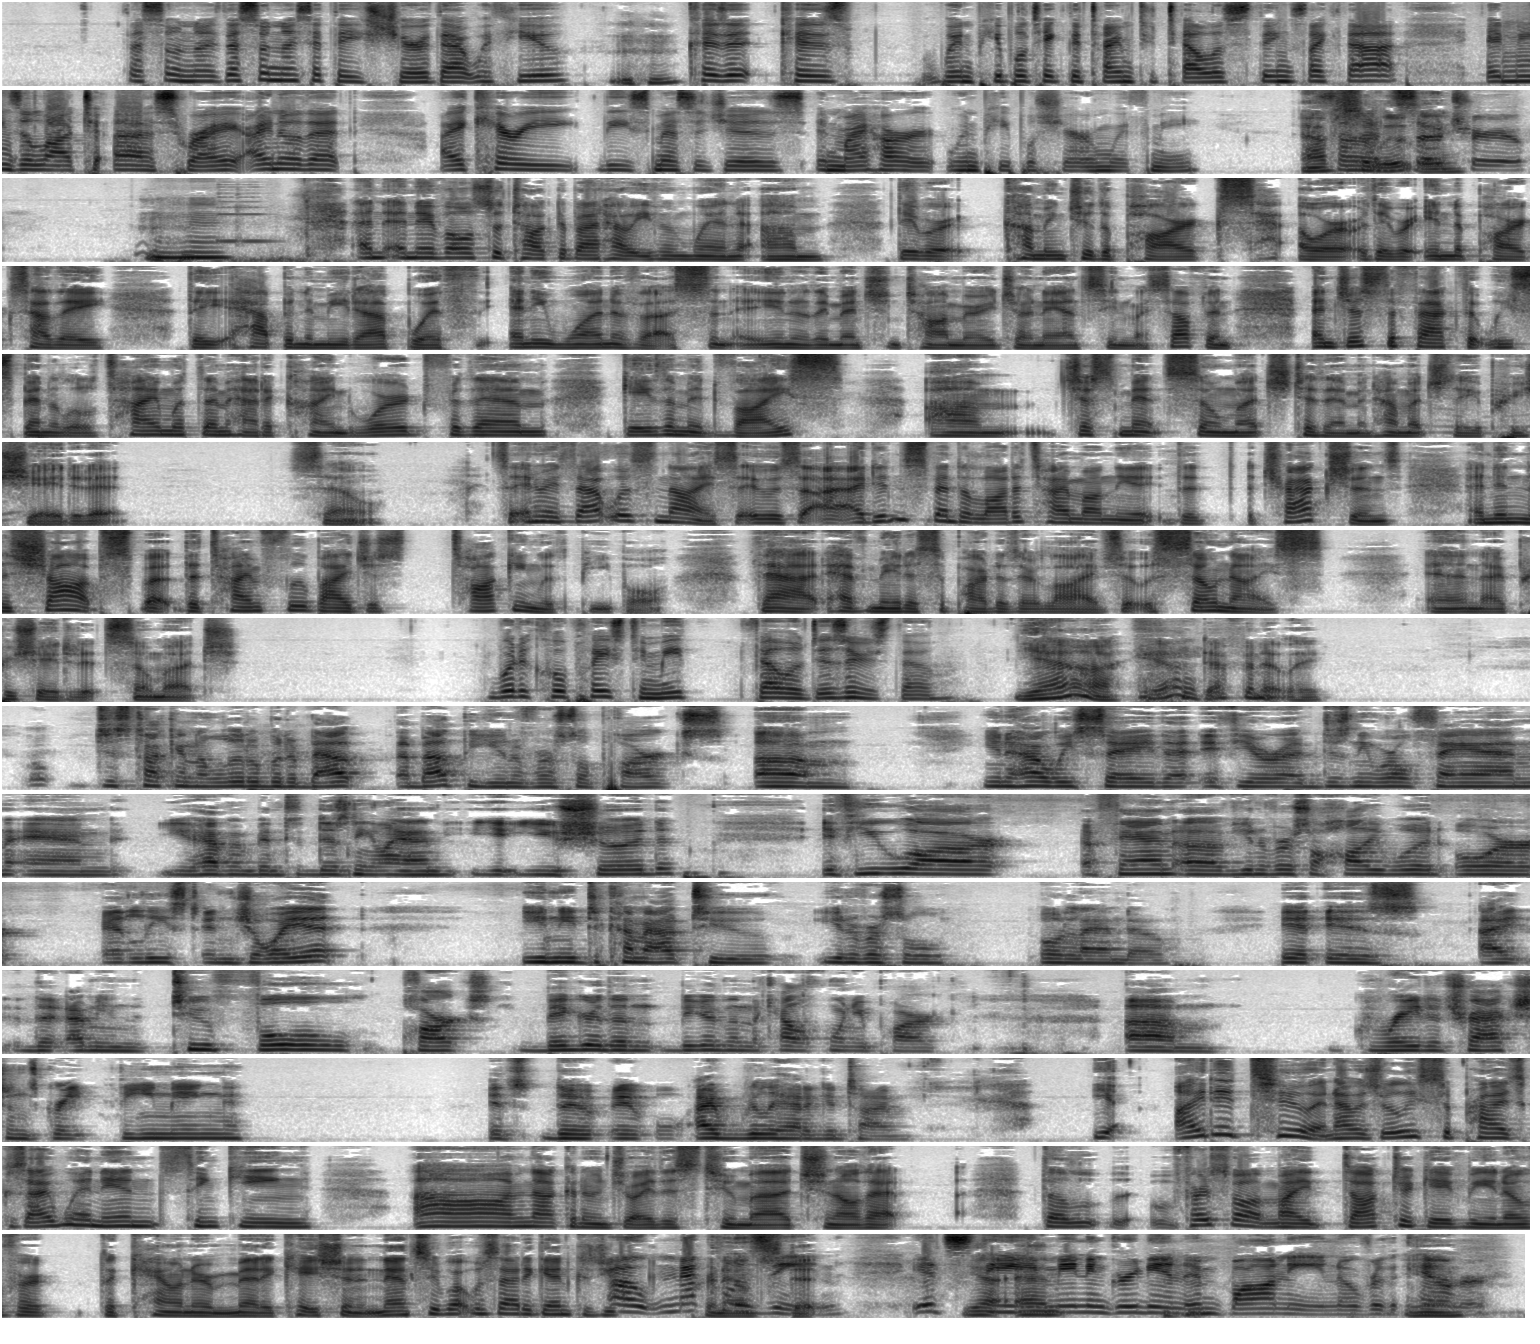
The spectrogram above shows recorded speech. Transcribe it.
That's so nice. That's so nice that they share that with you. Mm-hmm. Cause it, cause when people take the time to tell us things like that, it means a lot to us, right? I know that I carry these messages in my heart when people share them with me. Absolutely. That's so true. And and they've also talked about how even when um they were coming to the parks or they were in the parks, how they they happened to meet up with any one of us, and you know they mentioned Tom, Mary Jo, Nancy, and myself, and and just the fact that we spent a little time with them, had a kind word for them, gave them advice, um, just meant so much to them and how much they appreciated it. So. So anyways, that was nice. It was, I, I didn't spend a lot of time on the, the attractions and in the shops, but the time flew by just talking with people that have made us a part of their lives. It was so nice and I appreciated it so much. What a cool place to meet fellow Dizzers though. Yeah. Yeah, definitely. just talking a little bit about about the Universal parks. Um, you know how we say that if you're a Disney World fan and you haven't been to Disneyland, you, you should. If you are a fan of Universal Hollywood or at least enjoy it, you need to come out to Universal Orlando. It is I the, I mean two full parks bigger than bigger than the California park. Um great attractions, great theming. It's the it, I really had a good time. Yeah, I did too, and I was really surprised because I went in thinking, "Oh, I'm not going to enjoy this too much," and all that. The first of all, my doctor gave me an over the counter medication. Nancy, what was that again? Because you Oh, pronounced it. meclizine. It's Yeah, the and- main ingredient in mm-hmm. Bonine over the counter. Yeah,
